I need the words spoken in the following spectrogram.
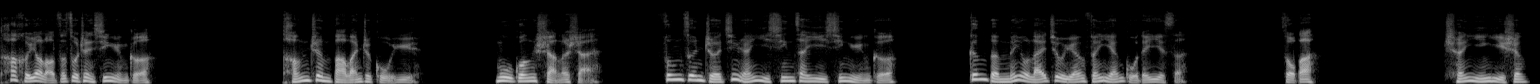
他和药老子坐镇星陨阁。”唐振把玩着古玉，目光闪了闪。风尊者竟然一心在一星陨阁，根本没有来救援焚炎谷的意思。走吧。沉吟一声。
